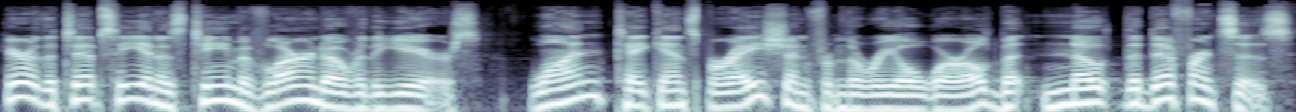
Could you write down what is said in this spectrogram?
Here are the tips he and his team have learned over the years. One, take inspiration from the real world, but note the differences.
